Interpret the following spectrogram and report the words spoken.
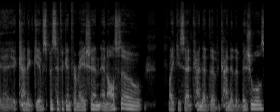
uh, kind of give specific information and also like you said kind of the kind of the visuals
